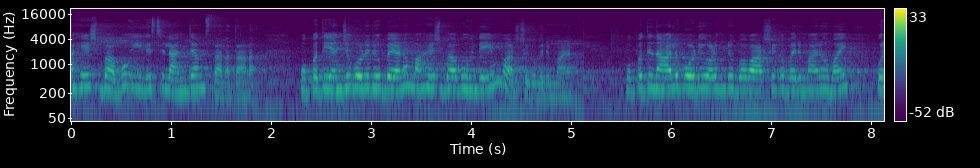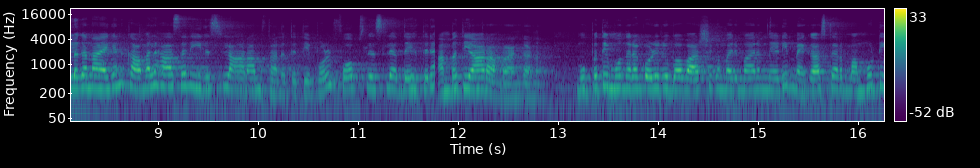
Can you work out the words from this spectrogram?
മഹേഷ് ബാബു ഈ ലിസ്റ്റിൽ അഞ്ചാം സ്ഥാനത്താണ്. മുപ്പത്തിയഞ്ച് കോടി രൂപയാണ് മഹേഷ് ബാബുവിന്റെയും വാർഷിക വരുമാനം. മുപ്പത്തിനാല് കോടിയോളം രൂപ വാർഷിക വരുമാനവുമായി ഉലകനായകൻ കമൽഹാസൻ ഈ ലിസ്റ്റിൽ ആറാം സ്ഥാനത്തെത്തിയപ്പോൾ ഫോബ്സ് ലിസ്റ്റിൽ അദ്ദേഹത്തിന് അമ്പത്തിയാറാം റാങ്കാണ്. മുപ്പത്തിമൂന്നര കോടി രൂപ വാർഷിക വരുമാനം നേടി മെഗാസ്റ്റാർ മമ്മൂട്ടി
